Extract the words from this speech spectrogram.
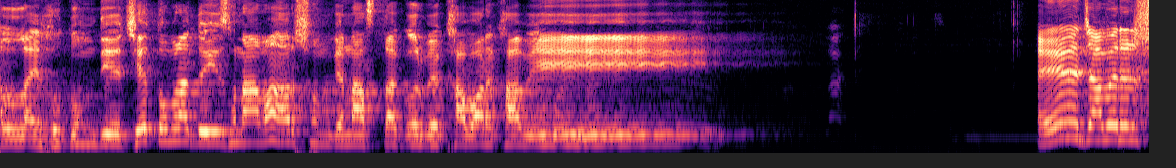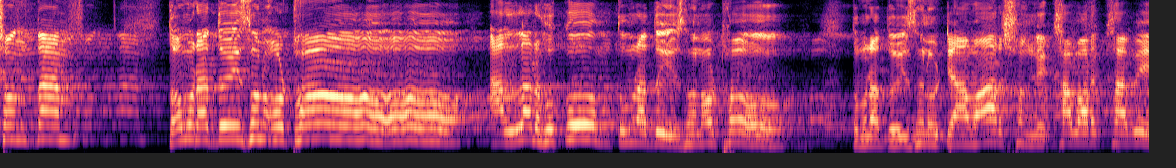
আল্লাহ হুকুম দিয়েছে, তোমরা দুইজন আমার সঙ্গে নাস্তা করবে, খাবার খাবে। এ জাবেরের সন্তান, তোমরা দুইজন ওঠো। আল্লাহর হুকুম, তোমরা দুইজন ওঠো। তোমরা দুইজন উঠে আমার সঙ্গে খাবার খাবে।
